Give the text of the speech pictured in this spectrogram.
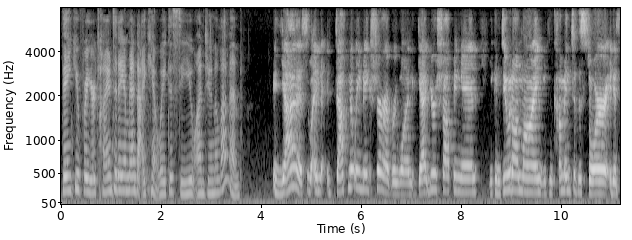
Thank you for your time today, Amanda. I can't wait to see you on June 11th. Yes, and definitely make sure everyone get your shopping in. You can do it online. You can come into the store. It is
